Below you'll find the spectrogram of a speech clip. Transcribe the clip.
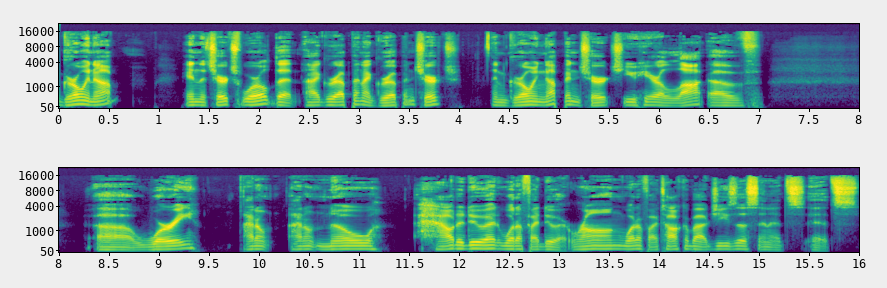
growing up in the church world that I grew up in, I grew up in church, and growing up in church, you hear a lot of uh, worry. I don't I don't know how to do it. What if I do it wrong? What if I talk about Jesus and it's it's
